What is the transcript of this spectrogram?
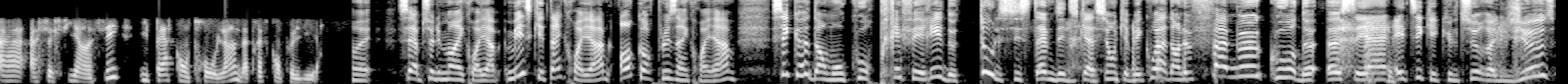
à, à ce fiancé hyper contrôlant, d'après ce qu'on peut lire. Ouais, c'est absolument incroyable. Mais ce qui est incroyable, encore plus incroyable, c'est que dans mon cours préféré de tout le système d'éducation québécois, dans le fameux cours de ECR, éthique et culture religieuse,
